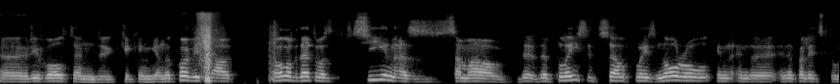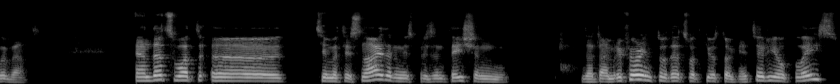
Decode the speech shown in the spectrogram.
uh, revolt and kicking Yanukovych out. All of that was seen as somehow the, the place itself plays no role in, in the in the political events, and that's what uh, Timothy Snyder in his presentation that I'm referring to. That's what he was talking. It's a real place,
